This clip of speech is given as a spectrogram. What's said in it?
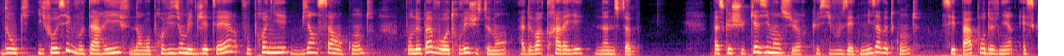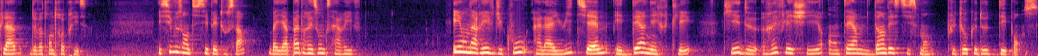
Donc, il faut aussi que vos tarifs, dans vos provisions budgétaires, vous preniez bien ça en compte pour ne pas vous retrouver justement à devoir travailler non-stop. Parce que je suis quasiment sûre que si vous êtes mis à votre compte, c'est pas pour devenir esclave de votre entreprise. Et si vous anticipez tout ça, il bah, n'y a pas de raison que ça arrive. Et on arrive du coup à la huitième et dernière clé, qui est de réfléchir en termes d'investissement plutôt que de dépenses.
